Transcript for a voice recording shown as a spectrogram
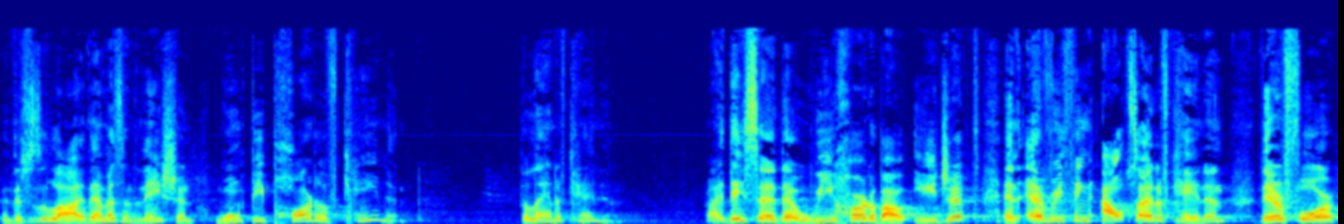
and this is a lie, them as a nation won't be part of Canaan, the land of Canaan. Right? They said that we heard about Egypt and everything outside of Canaan, therefore,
